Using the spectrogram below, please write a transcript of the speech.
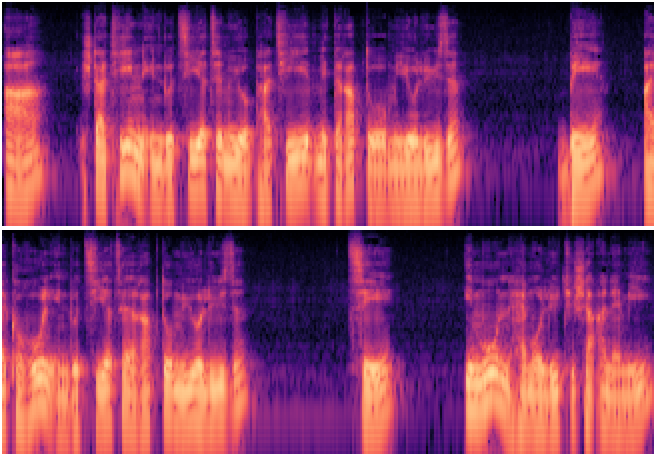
A. Statin-induzierte Myopathie mit Rhabdomyolyse B. Alkoholinduzierte Rhabdomyolyse C. Immunhämolytische Anämie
